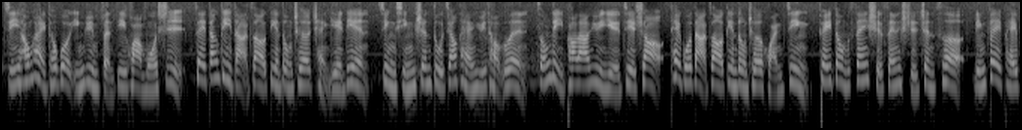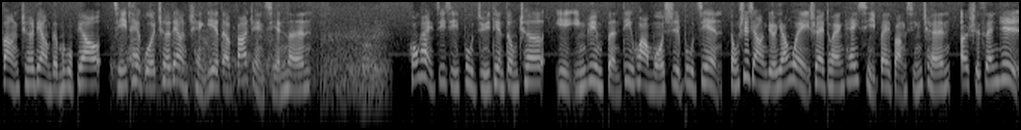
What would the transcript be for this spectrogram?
及鸿海透过营运本地化模式，在当地打造电动车产业链进行深度交谈与讨论。总理帕拉育也介绍泰国打造电动车环境，推动三十三十政策、零废排放车辆的目标及泰国车辆产业的发展潜能。鸿海积极布局电动车，以营运本地化模式部件。董事长刘阳伟率团开启拜访行程。二十三日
